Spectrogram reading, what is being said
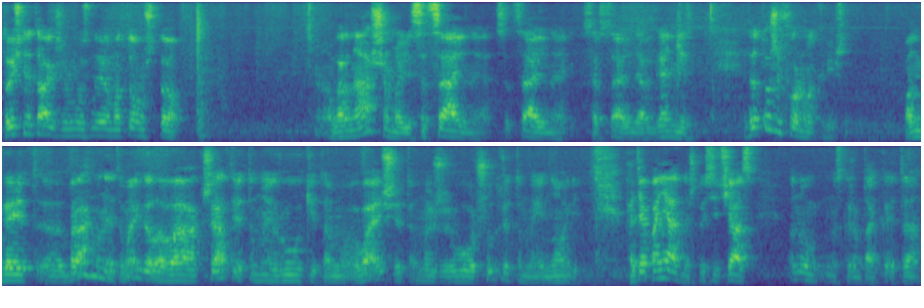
Точно так же мы узнаем о том, что варнашам или социальная, социальная, социальный организм, это тоже форма Кришны. Он говорит, «Э, брахман это моя голова, кшатри это мои руки, там, вайши это мой живот, шудры это мои ноги. Хотя понятно, что сейчас, ну, скажем так, это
